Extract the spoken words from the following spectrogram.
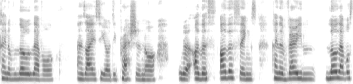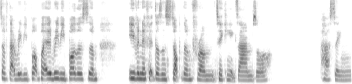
kind of low level anxiety or depression or other th- other things kind of very low level stuff that really bo- but it really bothers them even if it doesn't stop them from taking exams or passing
